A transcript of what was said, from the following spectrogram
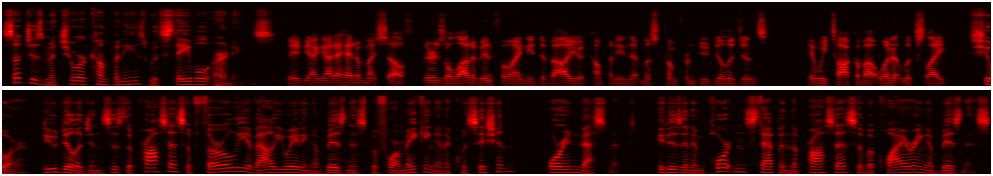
such as mature companies with stable earnings. Maybe I got ahead of myself. There's a lot of info I need to value a company that must come from due diligence. Can we talk about what it looks like? Sure. Due diligence is the process of thoroughly evaluating a business before making an acquisition or investment. It is an important step in the process of acquiring a business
